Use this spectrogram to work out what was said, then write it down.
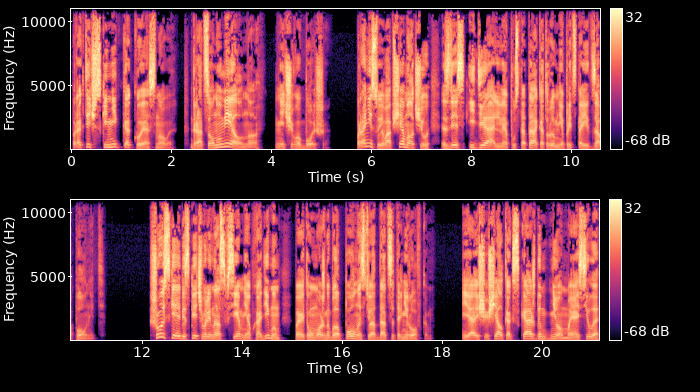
Практически никакой основы. Драться он умел, но ничего больше. Про Нису я вообще молчу, здесь идеальная пустота, которую мне предстоит заполнить. Шуйские обеспечивали нас всем необходимым, поэтому можно было полностью отдаться тренировкам. Я ощущал, как с каждым днем моя сила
